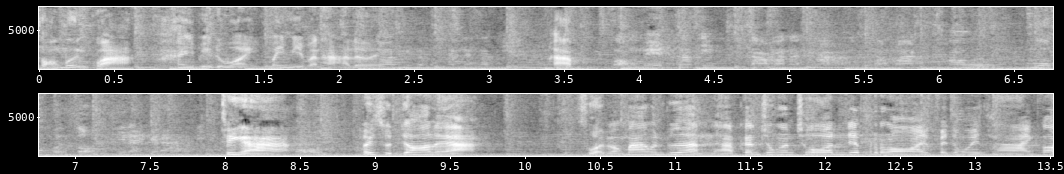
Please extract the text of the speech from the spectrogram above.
สองหมื่นกว่าให้ไปด้วยไม่มีปัญหาเลยก็ที่สำคัญนะครับพี่ครับ2เมตร50ตามมาตรฐานสามารถเข้าพวกขนส่งที่ไหนก็ได้พี่ จริงเหรอฮะผมเฮ้ย สุดยอดเลยอะ สวยมาก ๆ เพื่อน ๆ นะครับ กันชงกันชนเรียบร้อยไฟตรงไฟท้ายก็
